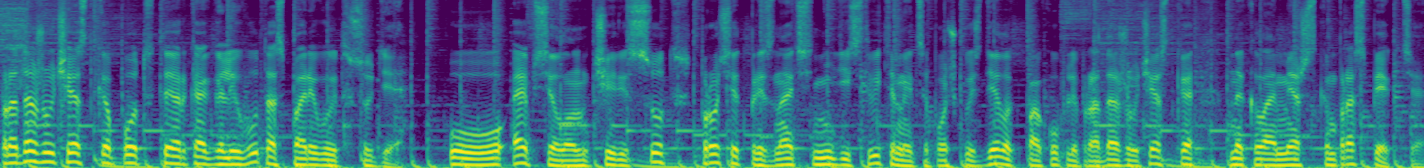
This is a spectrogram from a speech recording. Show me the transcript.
Продажу участка под ТРК «Голливуд» оспаривают в суде. ООО «Эпсилон» через суд просит признать недействительной цепочку сделок по купле-продаже участка на Коломяжском проспекте.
